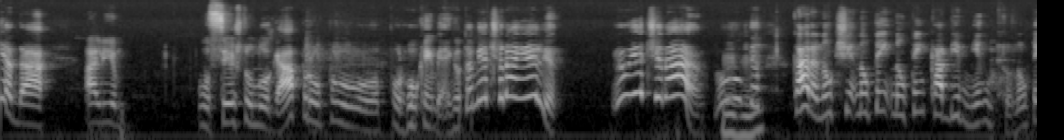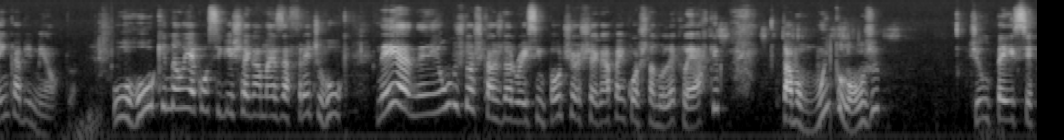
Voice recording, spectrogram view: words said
ia dar ali o sexto lugar pro, pro, pro Huckenberg. Eu também ia tirar ele. Eu ia tirar. Uhum. Cara, não, tinha, não, tem, não tem cabimento. Não tem cabimento. O Hulk não ia conseguir chegar mais à frente. O Hulk, nem nenhum dos dois casos da Racing Point ia chegar para encostar no Leclerc. Estavam muito longe. Tinha um pace.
